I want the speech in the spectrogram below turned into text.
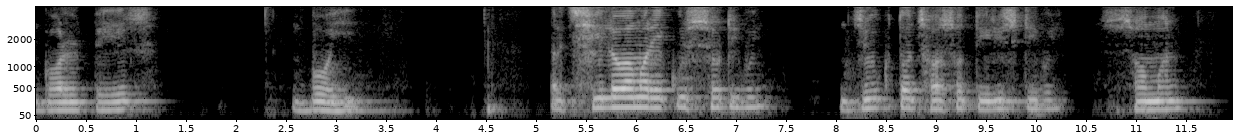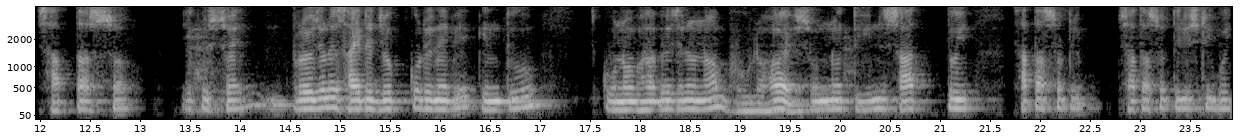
গল্পের বই, তাহলে ছিল আমার একুশশোটি বই। যুক্ত ছশো তিরিশটি বই, সমান সাতাশশো একুশ ছয়। প্রয়োজনে সাইডে যোগ করে নেবে, কিন্তু কোনোভাবে যেন না ভুল হয়। শূন্য তিন সাত দুই, সাতাশশোটি, সাতাশশো তিরিশটি বই।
